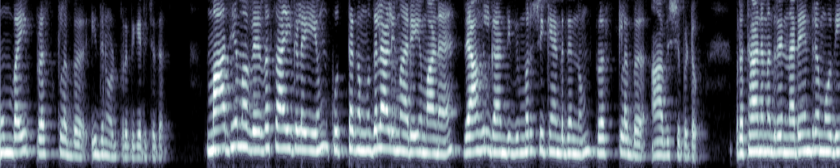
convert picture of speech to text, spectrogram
മുംബൈ പ്രസ് ക്ലബ്ബ് ഇതിനോട് പ്രതികരിച്ചത്. മാധ്യമ വ്യവസായികളെയും കുത്തക മുതലാളിമാരെയുമാണ് രാഹുൽ ഗാന്ധി വിമർശിക്കേണ്ടതെന്നും പ്രസ് ക്ലബ്ബ് ആവശ്യപ്പെട്ടു. പ്രധാനമന്ത്രി നരേന്ദ്രമോദി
